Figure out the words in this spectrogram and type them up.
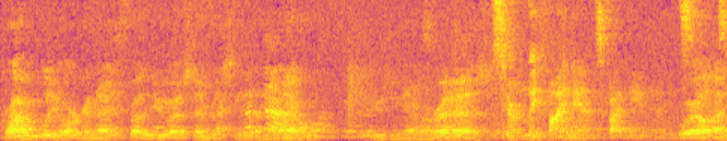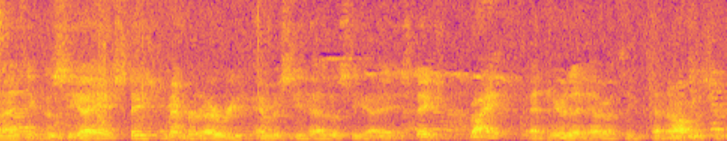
probably organized by the U.S. Embassy in Managua, using MRS. Certainly financed by the United States. Well, and I think the CIA station, remember, every embassy has a CIA station. Right. And here they have, I think, 10 officers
